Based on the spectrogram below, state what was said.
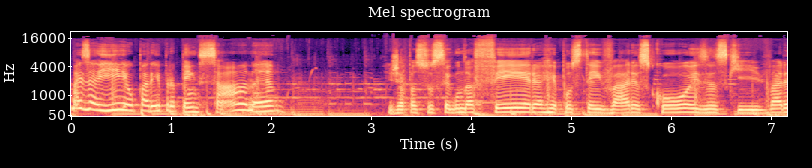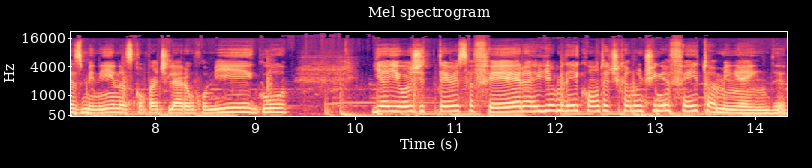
Mas aí eu parei para pensar, né? Já passou segunda-feira, repostei várias coisas que várias meninas compartilharam comigo. E aí hoje terça-feira e eu me dei conta de que eu não tinha feito a minha ainda.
